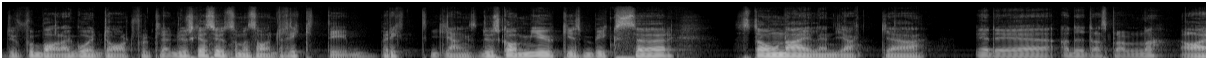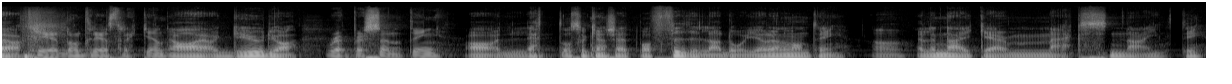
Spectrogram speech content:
du får bara gå i Dartford kläder. Du ska se ut som en sån riktig brittgangs. Du ska ha mjukisbyxor, Stone Island-jacka. Är det Adidas-brallorna? Ja, ja. Tre, de tre strecken. Ja, ja, gud ja. Representing. Ja, lätt. Och så kanske ett par filadojor eller någonting. Ja. Eller Nike Air Max 90.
